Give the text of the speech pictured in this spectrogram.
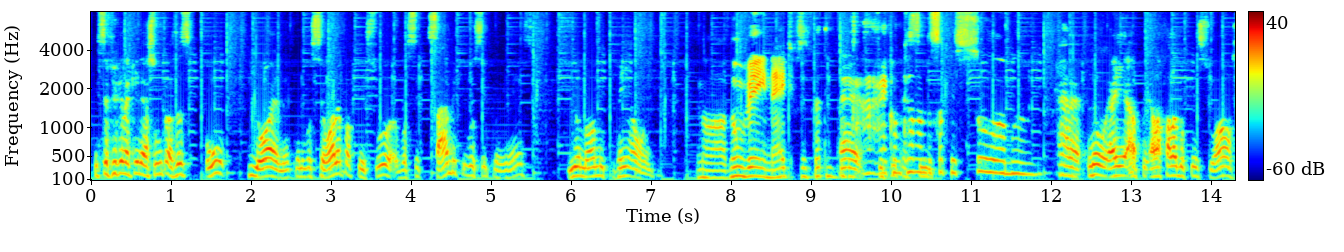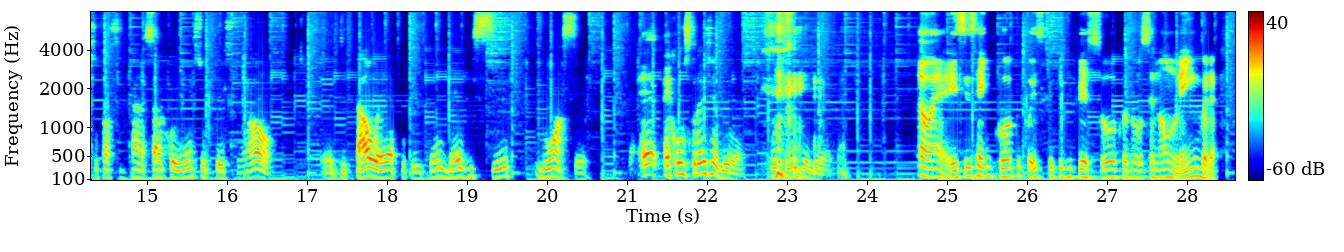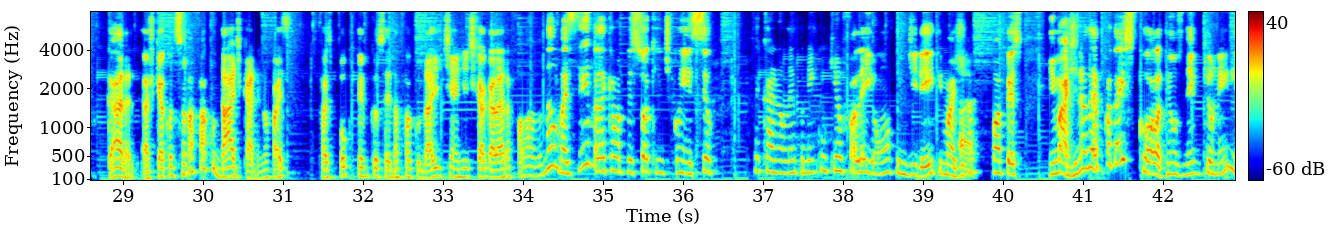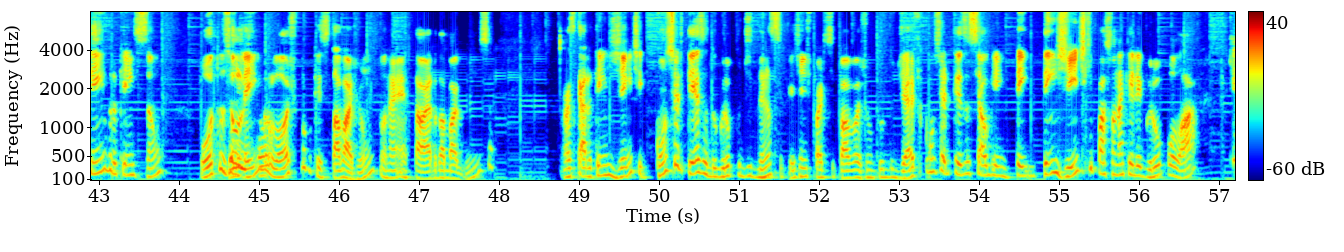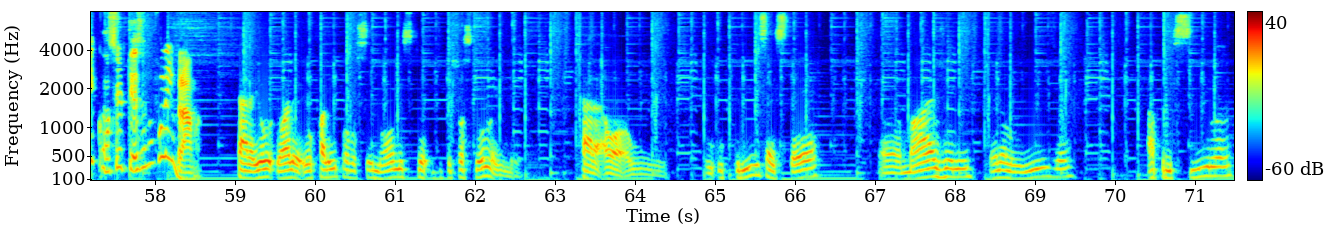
E você fica naquele assunto, às vezes, ou pior, né? Quando você olha pra pessoa, você sabe que você conhece e o nome vem aonde? Não, não vem, né? Tipo, você fica tentando. É, Caralho, como que é o nome assim, dessa pessoa, mano? Cara, não, aí ela fala do pessoal, você fala assim, cara, se ela conhece o pessoal é, de tal época, então deve ser. Nossa, é, é constrangedor. Constrangedor. não, é, esses reencontros com esse tipo de pessoa, quando você não lembra. Cara, acho que aconteceu na faculdade, cara. Não faz, faz pouco tempo que eu saí da faculdade e tinha gente que a galera falava: Não, mas lembra daquela pessoa que a gente conheceu? Falei, cara, não lembro nem com quem eu falei ontem direito. Imagina ah. com uma pessoa. Imagina da época da escola. Tem uns negros que eu nem lembro quem são. Outros eu lembro, lógico, porque estava junto, né? Tal era da bagunça. Mas, cara, tem gente, com certeza, do grupo de dança que a gente participava junto do Jeff, com certeza, se alguém. Tem, tem gente que passou naquele grupo lá, que com certeza eu não vou lembrar, mano. Cara, eu, olha, eu falei pra você nomes que, de pessoas que eu lembro. Cara, ó, o, o, o Cris, a Esther, a Marjorie, Ana Luísa, a Priscila,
